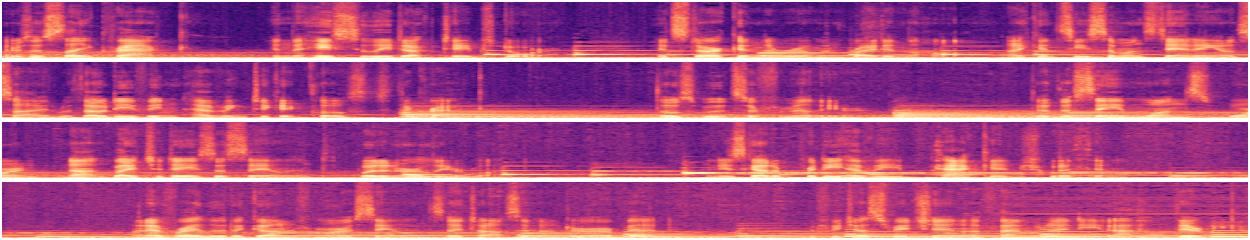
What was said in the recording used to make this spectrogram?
There's a slight crack in the hastily duct taped door. It's dark in the room and bright in the hall. I can see someone standing outside without even having to get close to the crack. Those boots are familiar. They're the same ones worn not by today's assailant, but an earlier one. And he's got a pretty heavy package with him. Whenever I loot a gun from our assailants, I toss it under our bed. If we just reach in, I'll find what I need. Ah, there we go.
